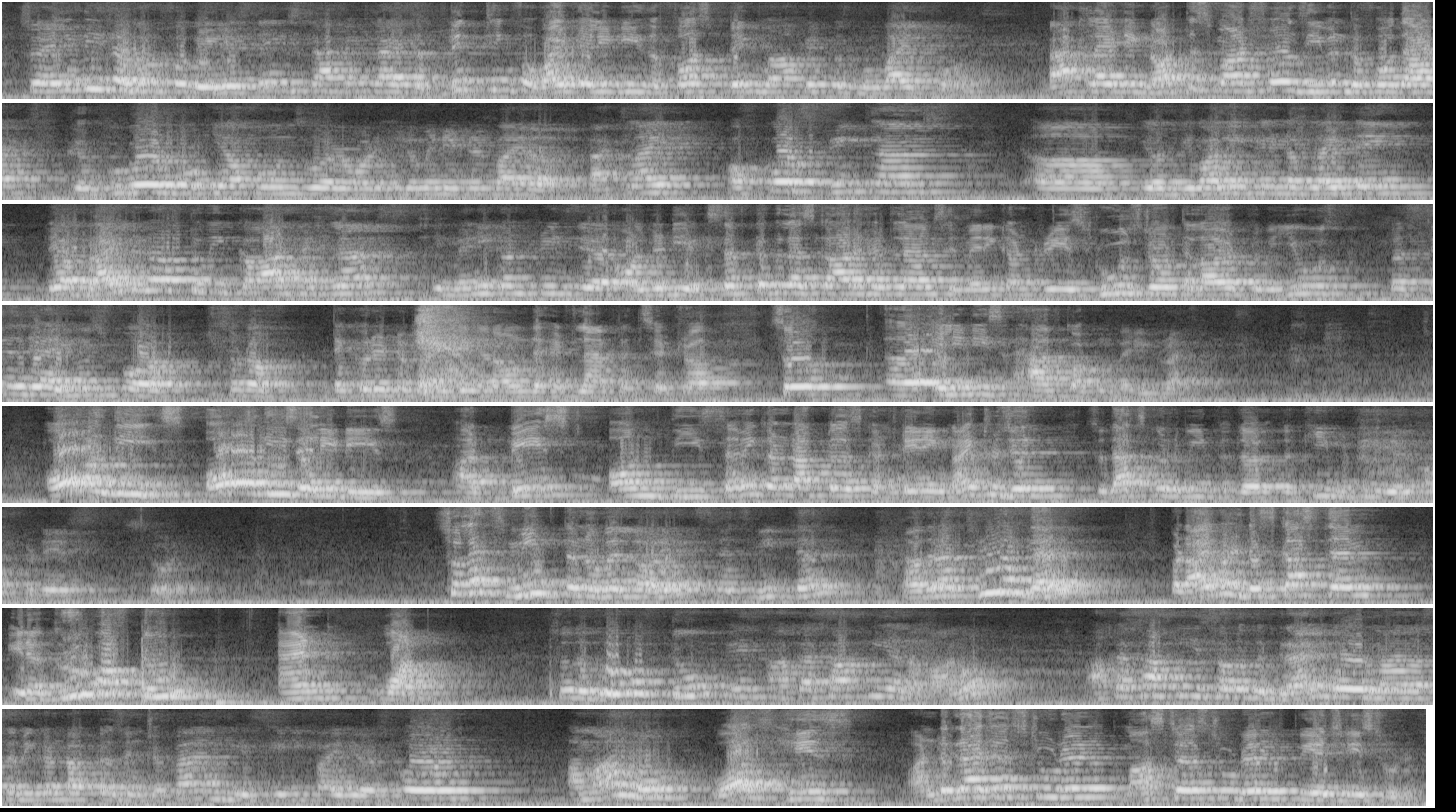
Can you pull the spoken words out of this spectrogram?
So LEDs are good for various things. Traffic lights, a big thing for white LEDs. The first big market was mobile phones. Backlighting, not the smartphones, even before that, your Google Nokia phones were, were illuminated by a backlight. Of course, street lamps, uh, your Diwali kind of lighting. They are bright enough to be car headlamps. In many countries, they are already acceptable as car headlamps. In many countries, rules don't allow it to be used, but still they are used for sort of decorative lighting around the headlamp, etc. So uh, LEDs have gotten very bright. All these, all these LEDs are based on these semiconductors containing nitrogen. So that's going to be the, the, key material of today's story. So let's meet the Nobel laureates. Let's meet them. Now there are three of them, but I will discuss them in a group of two and one. So the group of two is Akasaki and Amano. Akasaki is sort of the grand old man of semiconductors in Japan. He is 85 years old. Amano was his undergraduate student, master's student, PhD student.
